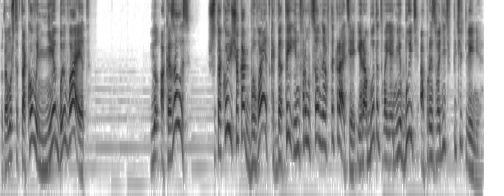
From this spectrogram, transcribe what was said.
Потому что такого не бывает. Но оказалось, что такое еще как бывает, когда ты информационная автократия, и работа твоя не быть, а производить впечатление.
